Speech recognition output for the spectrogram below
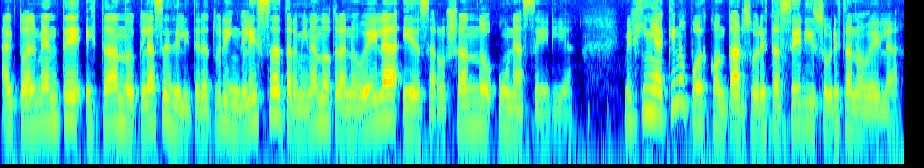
Actualmente está dando clases de literatura inglesa, terminando otra novela y desarrollando una serie. Virginia, ¿qué nos podés contar sobre esta serie y sobre esta novela?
